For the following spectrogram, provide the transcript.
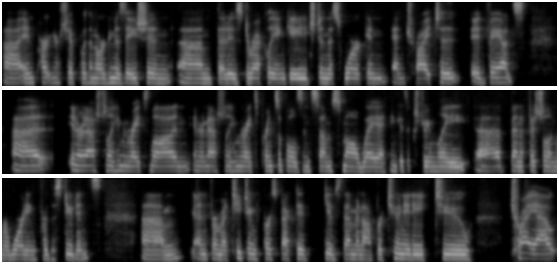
uh, in partnership with an organization um, that is directly engaged in this work and, and try to advance uh, international human rights law and international human rights principles in some small way, I think is extremely uh, beneficial and rewarding for the students. Um, and from a teaching perspective, gives them an opportunity to try out,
